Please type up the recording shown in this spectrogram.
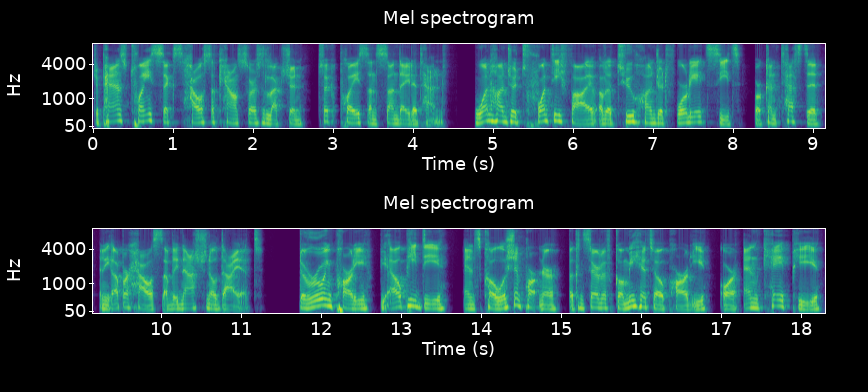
Japan's 26th House of Councilors election took place on Sunday the 10th. 125 of the 248 seats were contested in the upper house of the National Diet. The ruling party, the LPD, and its coalition partner, the Conservative Komeito Party, or NKP,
